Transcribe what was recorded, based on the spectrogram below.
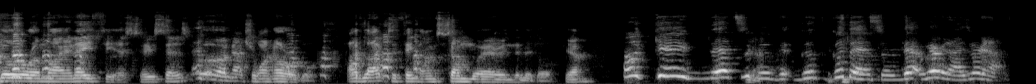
nor am I an atheist who says, "Oh, natural wine horrible." I'd like to think I'm somewhere in the middle. Yeah. Okay, that's a yeah. good good good answer. Very nice, very nice.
